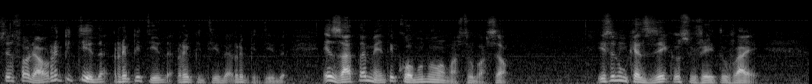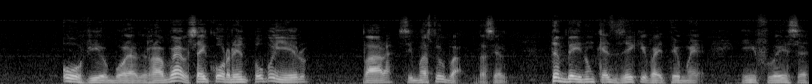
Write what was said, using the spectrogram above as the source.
sensorial repetida, repetida, repetida, repetida, exatamente como numa masturbação. Isso não quer dizer que o sujeito vai ouvir o bolero de Ravel e sair correndo para o banheiro para se masturbar, tá certo? Também não quer dizer que vai ter uma influência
